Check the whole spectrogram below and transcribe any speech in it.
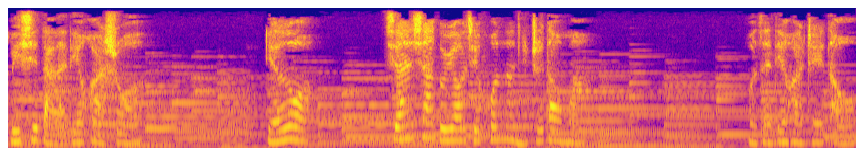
李希打来电话说：“联络，齐安下个月要结婚了，你知道吗？”我在电话这头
